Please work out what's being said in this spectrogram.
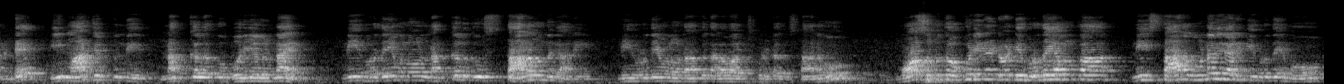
అంటే ఈ మాట చెప్తుంది నక్కలకు బొరియలున్నాయి. నీ హృదయంలో నక్కలకు స్థానం ఉంది కానీ నీ హృదయంలో నాకు తలవార్చుకున్నటకు స్థానము మోసముతో కూడినటువంటి హృదయం నీ స్థానం ఉన్నది కానీ నీ హృదయము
